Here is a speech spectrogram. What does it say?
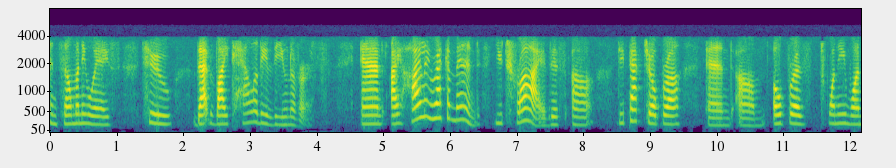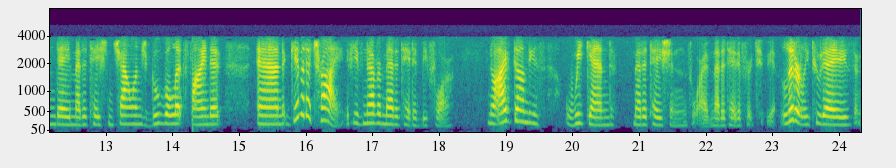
in so many ways to that vitality of the universe. And I highly recommend you try this uh, Deepak Chopra and um, Oprah's 21 day meditation challenge. Google it, find it, and give it a try if you've never meditated before. You know, I've done these weekend meditations where I've meditated for two, literally two days and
